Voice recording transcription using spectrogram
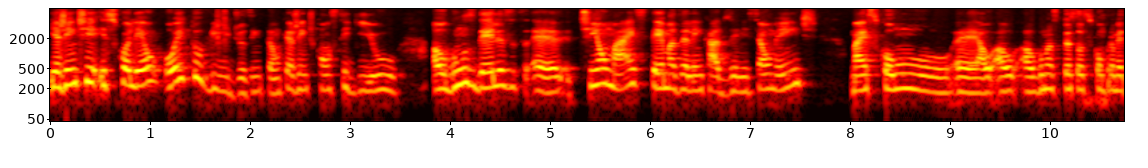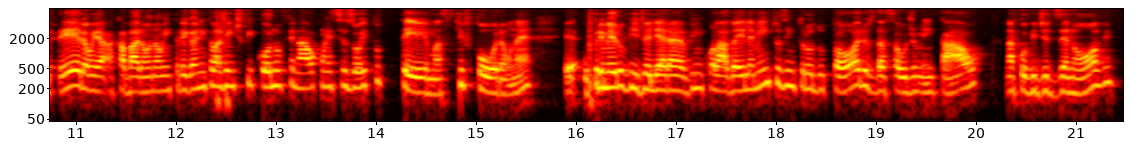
e a gente escolheu oito vídeos, então, que a gente conseguiu Alguns deles é, tinham mais temas elencados inicialmente, mas como é, algumas pessoas se comprometeram e acabaram não entregando, então a gente ficou no final com esses oito temas que foram, né? É, o primeiro vídeo ele era vinculado a elementos introdutórios da saúde mental na Covid-19.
